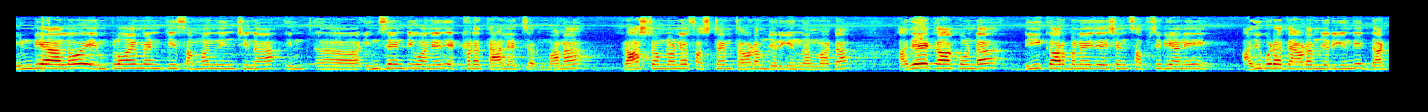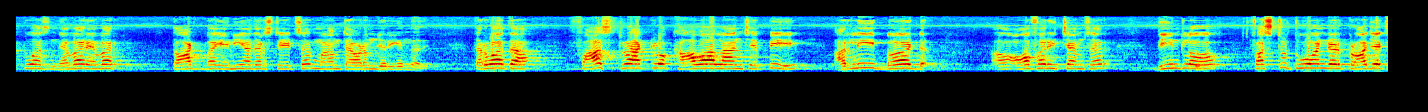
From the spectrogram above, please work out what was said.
ఇండియాలో ఎంప్లాయ్మెంట్కి సంబంధించిన ఇన్ ఇన్సెంటివ్ అనేది ఎక్కడ తేలేదు సార్ మన రాష్ట్రంలోనే ఫస్ట్ టైం తేవడం జరిగిందనమాట అదే కాకుండా డీకార్బనైజేషన్ సబ్సిడీ అని అది కూడా తేవడం జరిగింది. That was never ever thought by any other state sir మనం తేవడం జరిగింది అది. తర్వాత ఫాస్ట్ ట్రాక్లో కావాలా అని చెప్పి అర్లీ బర్డ్ ఆఫర్ ఇచ్చాం సార్ దీంట్లో ఫస్ట్ టూ హండ్రెడ్ ప్రాజెక్ట్స్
